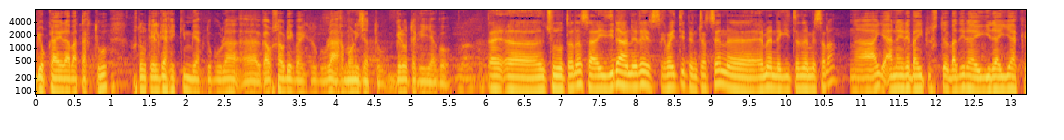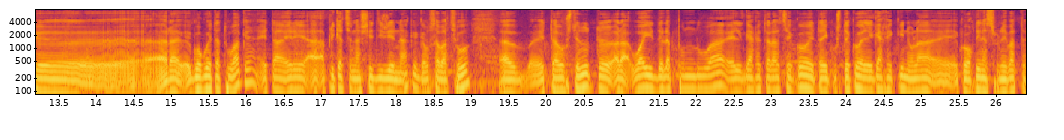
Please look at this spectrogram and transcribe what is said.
jokaera bat hartu, uste dut elgarrekin behar dugula, uh, gauza horiek behar dugula harmonizatu, gero eta gehiago. Eta uh, entzun dutena, dira ere zerbaiti pentsatzen uh, hemen egiten den bezala? Hai, ere baituzte badira egidaiak uh, ara, gogoetatuak, eta ere aplikatzen hasi direnak gauza batzu, eta uste dut, ara, guai dela pundua elgarretaratzeko eta ikusteko elgarrekin nola e, koordinazione bat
